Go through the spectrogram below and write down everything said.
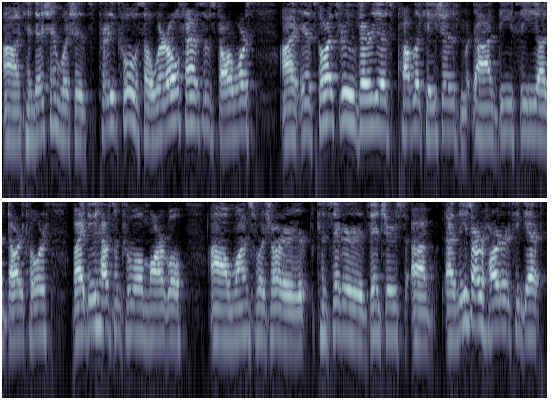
uh, condition, which is pretty cool. So, we're all fans of Star Wars. Uh, it's gone through various publications, uh, DC, uh, Dark Horse, but I do have some cool Marvel uh, ones which are considered ventures. Uh, these are harder to get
